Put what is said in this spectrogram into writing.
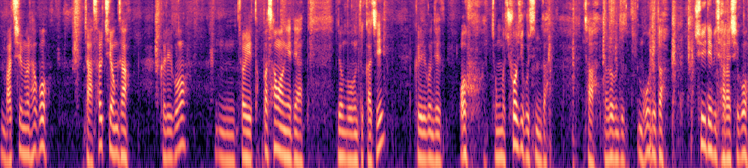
마침을 하고 자 설치 영상 그리고 음, 저희 텃밭 상황에 대한 이런 부분들까지 그리고 이제 어후 정말 추워지고 있습니다. 자 여러분들 모두 다 추위 대비 잘하시고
